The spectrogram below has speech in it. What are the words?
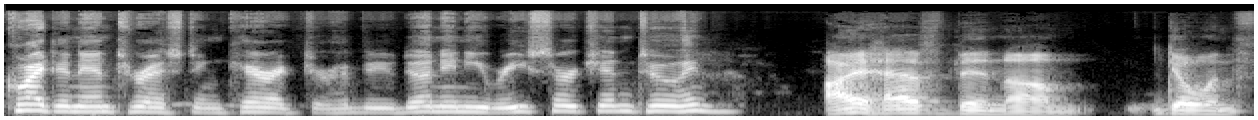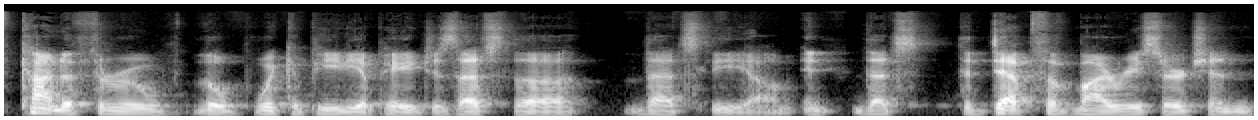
quite an interesting character. Have you done any research into him? I have been um going kind of through the Wikipedia pages. That's the that's the um in, that's the depth of my research and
